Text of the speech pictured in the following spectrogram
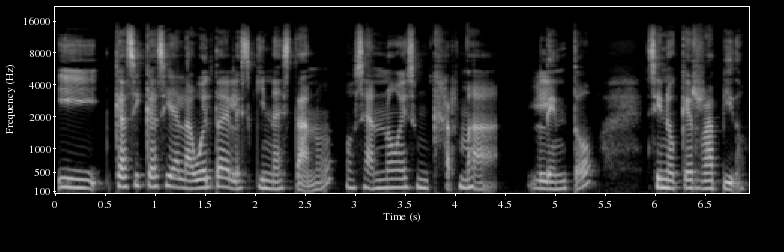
y casi casi a la vuelta de la esquina está, ¿no? O sea, no es un karma lento, sino que es rápido.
